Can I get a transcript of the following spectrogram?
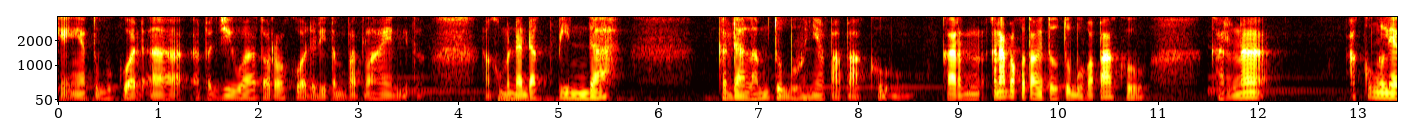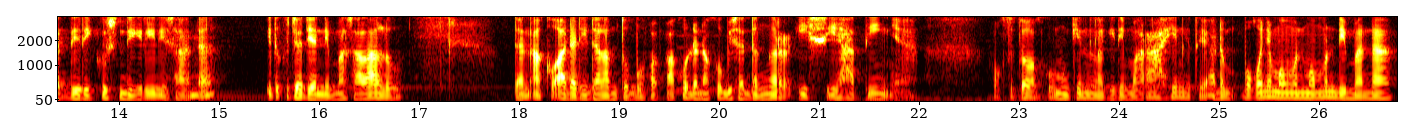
kayaknya tubuhku ada uh, apa jiwa atau rohku ada di tempat lain gitu. Aku mendadak pindah ke dalam tubuhnya papaku. Karena kenapa aku tahu itu tubuh papaku? Karena aku ngelihat diriku sendiri di sana itu kejadian di masa lalu dan aku ada di dalam tubuh papaku dan aku bisa denger isi hatinya waktu itu aku mungkin lagi dimarahin gitu ya. Ada pokoknya momen-momen di mana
